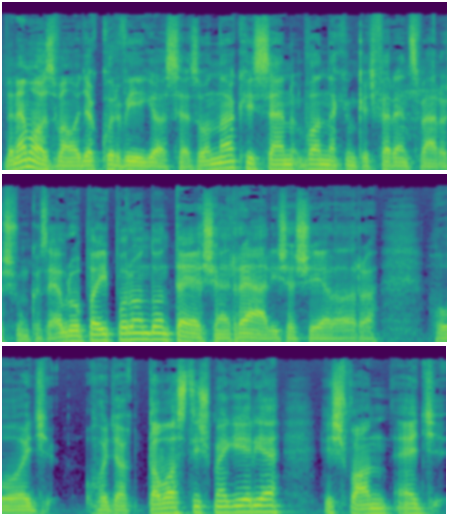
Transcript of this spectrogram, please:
de nem az van, hogy akkor vége a szezonnak, hiszen van nekünk egy Ferencvárosunk az európai porondon, teljesen reális eséllyel arra, hogy, hogy a tavaszt is megérje, és van egy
